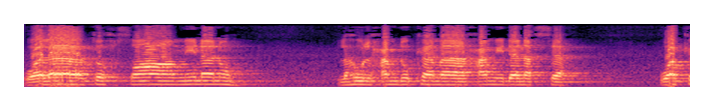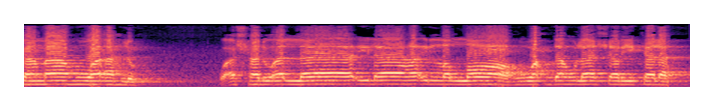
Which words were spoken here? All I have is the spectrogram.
ولا تحصى مننه. له الحمد كما حمد نفسه وكما هو أهله. وأشهد أن لا إله إلا الله وحده لا شريك له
